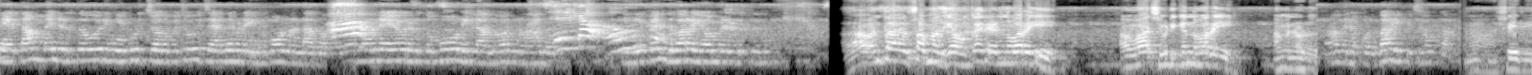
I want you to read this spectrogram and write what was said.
നേരത്തെ അമ്മേന്റെ അടുത്ത് ഒരുങ്ങി കുളിച്ചു വന്നപ്പോ ചോദിച്ചായിരുന്നു എവിടെയെങ്കിലും പോണുണ്ടായിരുന്നു? പറഞ്ഞേ ഒരിടത്തും പോണില്ല എന്ന് പറഞ്ഞതാണ്. ഇനിയിപ്പൊ എന്ത് പറയും അമ്മയുടെ അടുത്ത്? അവൻ സമ്മതിക്കാം. അവൻ കരയെന്ന് പറയേ. അവൻ വാശി പിടിക്കെന്ന് പറയേ അമ്മനോട്. അവനെ കൊണ്ട് പറയിപ്പിച്ചു നോക്കാം. ആ ശരി.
